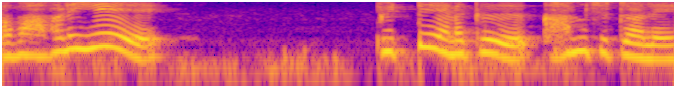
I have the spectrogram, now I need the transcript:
அவள் அவளையே பிட்டு எனக்கு காமிச்சிட்டாளே.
